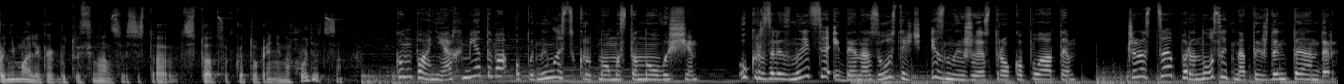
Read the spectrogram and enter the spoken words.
понимали как бы ту финансовую ситуацию, в которой они находятся, Компанія Ахметова опинилась в скрутному становищі. Укрзалізниця йде на зустріч і знижує строк оплати. Через це переносить на тиждень тендер.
